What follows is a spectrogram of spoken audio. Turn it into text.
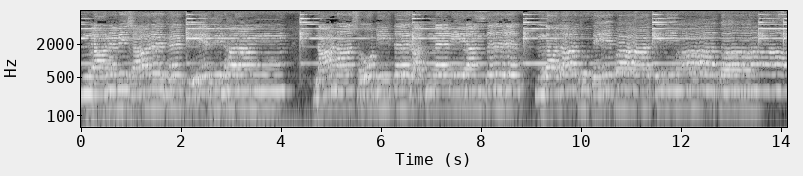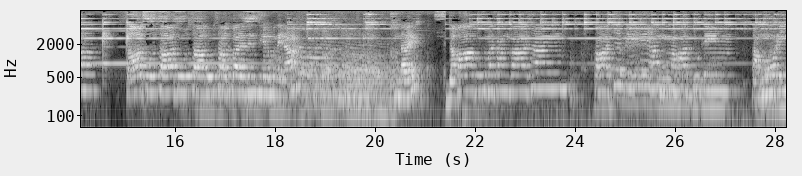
ज्ञान विशारद कीर्तिधरम् नानाशोभित रत्न निरन्तर ददातु ते पातिनि माता साधु साधु साधु साधु කරදින් සියලුම දෙනා හොඳයි ජපා කුසුම සංකාශං पाचवेऽहं महाद्भुतिं तमोरि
